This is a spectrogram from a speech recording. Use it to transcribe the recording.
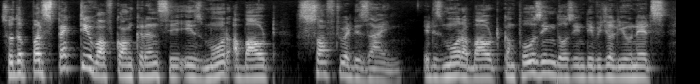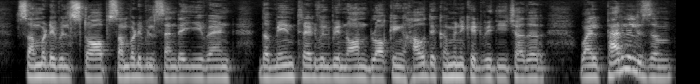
So the perspective of concurrency is more about software design. It is more about composing those individual units. Somebody will stop, somebody will send an event. The main thread will be non-blocking, how they communicate with each other. While parallelism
